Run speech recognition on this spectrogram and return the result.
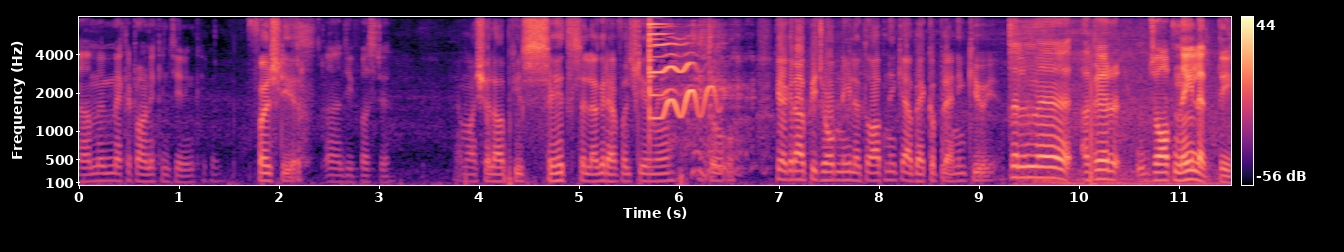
हाँ, मैं मैकेट्रॉनिक इंजीनियरिंग की फ़र्स्ट ईयर हाँ जी फ़र्स्ट ईयर माशाल्लाह आपकी सेहत से लग रहा है फ़र्स्ट ईयर में। तो कि अगर आपकी जॉब नहीं लगी तो आपने क्या बैकअप प्लानिंग की हुई है? असल में अगर जॉब नहीं लगती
